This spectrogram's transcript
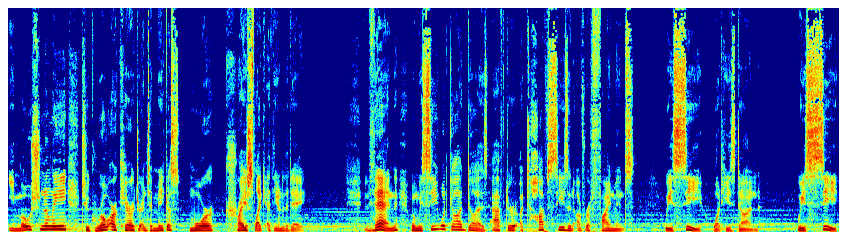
emotionally, to grow our character, and to make us more Christ like at the end of the day. Then, when we see what God does after a tough season of refinement, we see what He's done. We see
